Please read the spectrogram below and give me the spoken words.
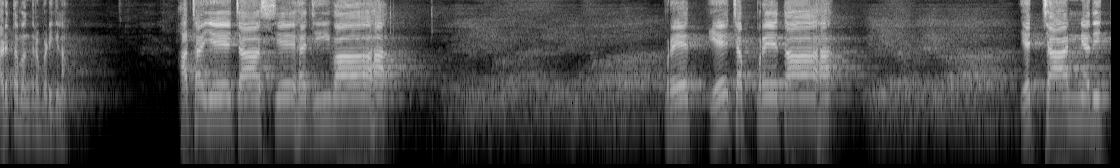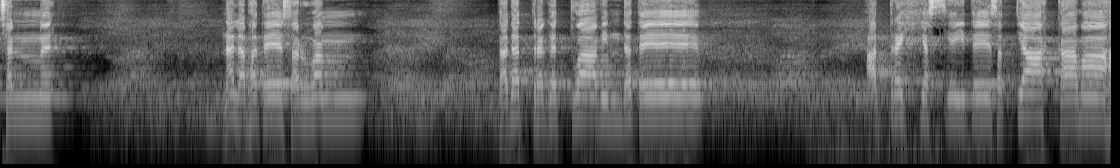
அடுத்த மந்திரம் படிக்கலாம். அಥ ஏ சாஸ்யேஹ ஜீவாக ஏ ச பிரேதாக யச்சான்யதிச்சன் ந லபதே சர்வம். ததத்ர கத்வா விந்ததே. அத்திர ஹியஸ்யைதே சத்யாः காமாः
